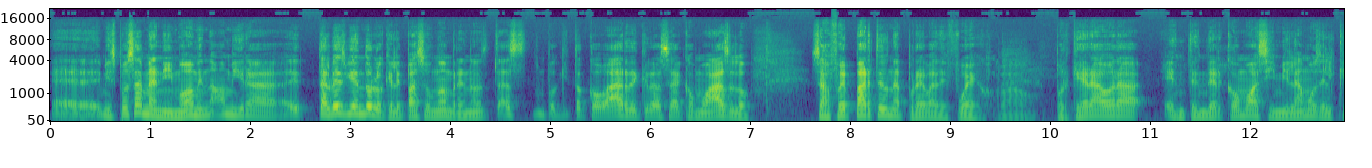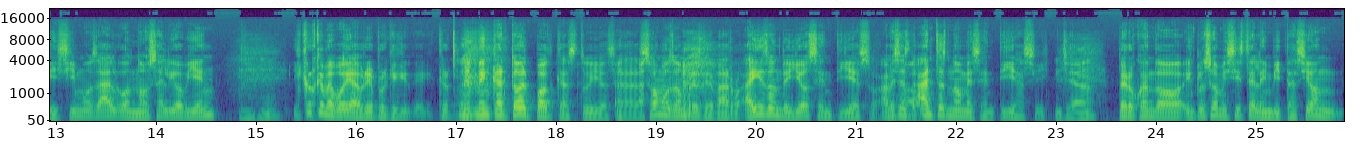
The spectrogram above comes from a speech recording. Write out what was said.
eh, mi esposa me animó, me no, mira, eh, tal vez viendo lo que le pasa a un hombre, ¿no? Estás un poquito cobarde, creo, o sea, como hazlo. O sea, fue parte de una prueba de fuego. Porque era ahora entender cómo asimilamos el que hicimos algo, no salió bien y creo que me voy a abrir porque me, encantó el podcast tuyo. O sea, somos hombres de barro. Ahí es donde yo sentí eso. A veces antes no me sentía así. Ya. Pero cuando incluso me hiciste la invitación,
